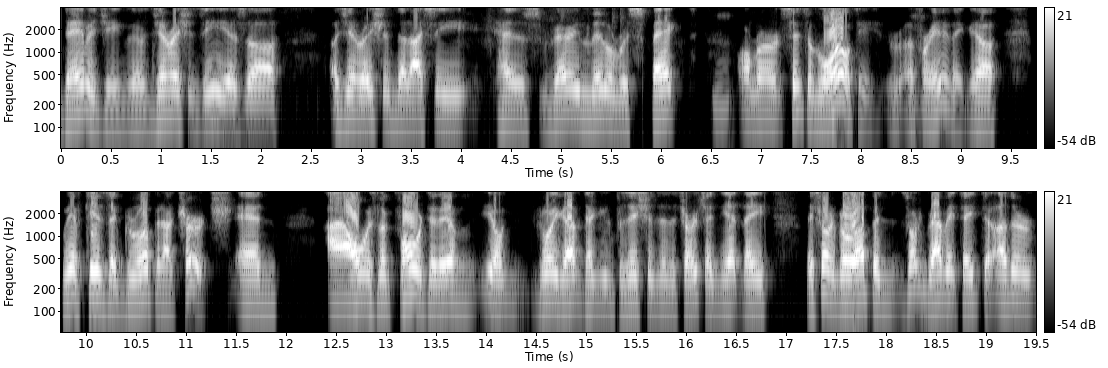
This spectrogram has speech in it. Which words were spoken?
damaging. The Generation Z is a, a generation that I see has very little respect Hmm. or sense of loyalty uh, for anything. Uh, we have kids that grew up in our church, and I always look forward to them, you know, growing up, taking positions in the church, and yet they they sort of grow up and sort of gravitate to other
